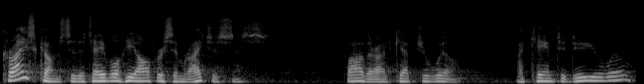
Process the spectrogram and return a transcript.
Christ comes to the table, he offers him righteousness. Father, I've kept your will. I came to do your will,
